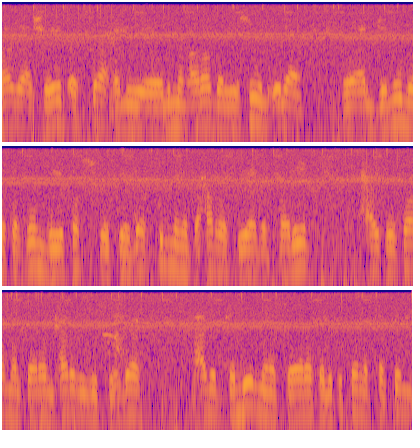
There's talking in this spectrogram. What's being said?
هذا الشريط الساحلي لمن أراد الوصول إلى الجنوب وتقوم بقصف واستهداف كل من يتحرك في هذا الطريق حيث قام الطيران الحربي باستهداف عدد كبير من السيارات التي كانت تقل.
